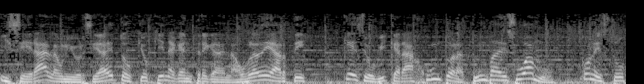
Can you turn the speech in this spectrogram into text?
Y será la Universidad de Tokio quien haga entrega de la obra de arte que se ubicará junto a la tumba de su amo. Con esto,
